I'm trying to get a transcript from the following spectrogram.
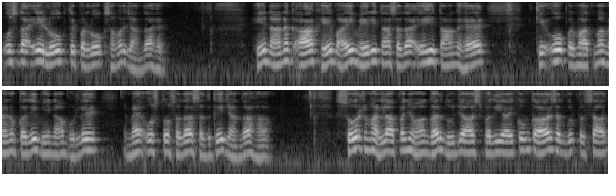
ਉਸ ਦਾ ਇਹ ਲੋਕ ਤੇ ਪਰਲੋਕ ਸਮਰ ਜਾਂਦਾ ਹੈ। हे ਨਾਨਕ, ਆਖੇ ਭਾਈ, ਮੇਰੀ ਤਾਂ ਸਦਾ ਇਹੀ ਤਾਂਗ ਹੈ ਕਿ ਉਹ ਪਰਮਾਤਮਾ ਮੈਨੂੰ ਕਦੇ ਵੀ ਨਾ ਭੁੱਲੇ, ਮੈਂ ਉਸ ਤੋਂ ਸਦਾ ਸਦਕੇ ਜਾਂਦਾ ਹਾਂ। ਸੋਰਠ ਮਹੱਲਾ ਪੰਜਵਾਂ, ਘਰ ਦੂਜਾ ਅਸਪਦੀਆ ਏਕ ਓੰਕਾਰ ਸਤਿਗੁਰ ਪ੍ਰਸਾਦ।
